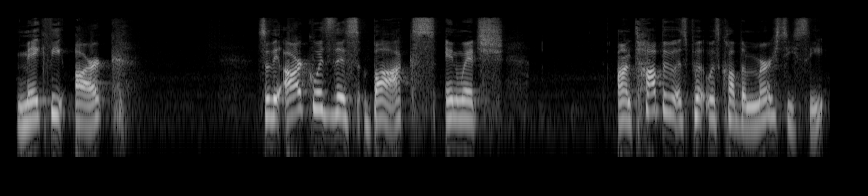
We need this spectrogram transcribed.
Make the ark so the ark was this box in which on top of it was put was called the mercy seat.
